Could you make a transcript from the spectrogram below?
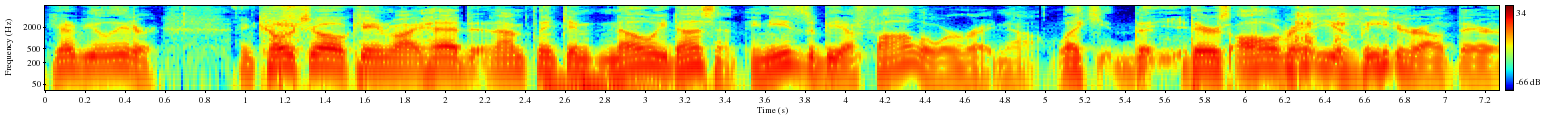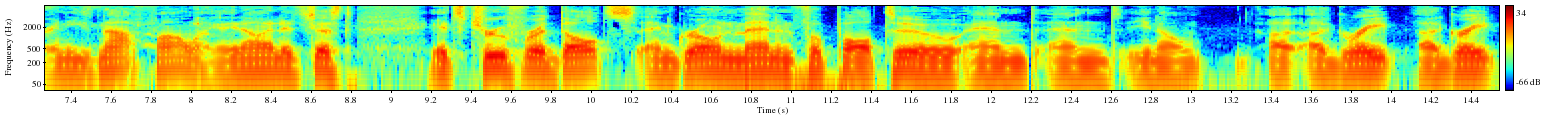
You got to be a leader." And Coach O came to my head, and I'm thinking, "No, he doesn't. He needs to be a follower right now. Like th- there's already a leader out there, and he's not following. You know, and it's just it's true for adults and grown men in football too. And and you know, a, a great a great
